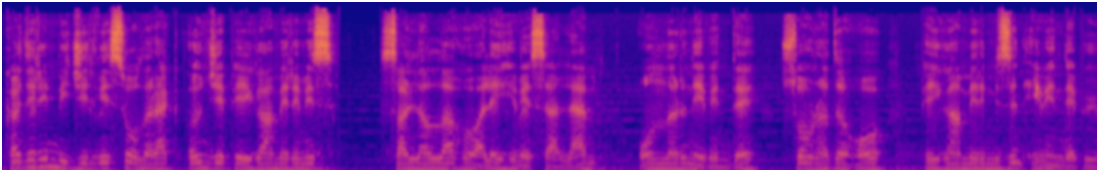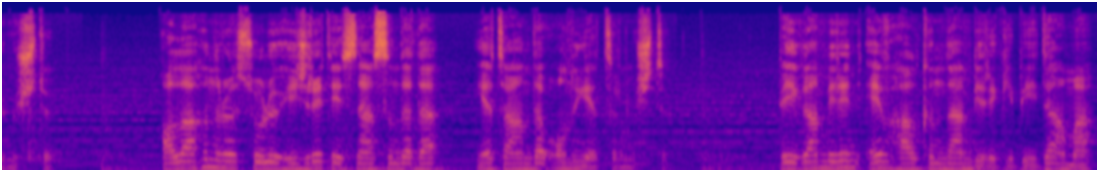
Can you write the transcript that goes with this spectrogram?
Kaderin bir cilvesi olarak önce Peygamberimiz sallallahu aleyhi ve sellem onların evinde sonra da o Peygamberimizin evinde büyümüştü. Allah'ın Resulü hicret esnasında da yatağında onu yatırmıştı. Peygamberin ev halkından biri gibiydi ama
